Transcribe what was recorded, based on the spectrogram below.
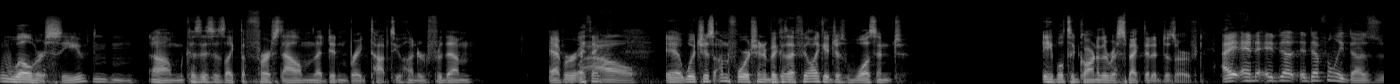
well received. Um, because this is like the first album that didn't break top 200 for them ever. I think, Wow. Yeah, which is unfortunate because I feel like it just wasn't able to garner the respect that it deserved. I and it it definitely does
